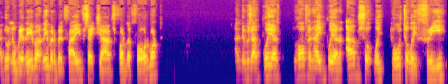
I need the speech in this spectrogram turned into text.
I don't know where they were. They were about five, six yards further forward. And there was a player, Hoffenheim player, absolutely totally free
